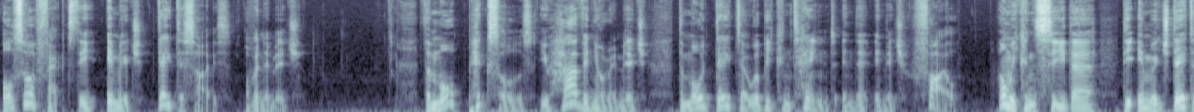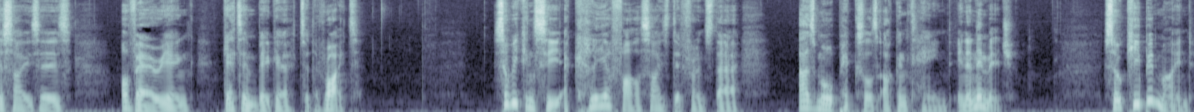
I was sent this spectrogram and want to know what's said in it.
also affects the image data size of an image. The more pixels you have in your image, the more data will be contained in the image file. And we can see there the image data sizes are varying, getting bigger to the right. So we can see a clear file size difference there as more pixels are contained in an image. So keep in mind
